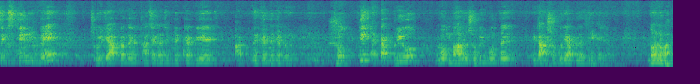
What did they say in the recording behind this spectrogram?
সিক্সটিন মে ছবিটি আপনাদের কাছাকাছি প্রেক্ষার দিয়ে আর দেখে দেখে বেরোন সত্যি একটা প্রিয় এবং ভালো ছবির মধ্যে এটা আশা করি আপনাদের থেকে যাবে। ধন্যবাদ।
